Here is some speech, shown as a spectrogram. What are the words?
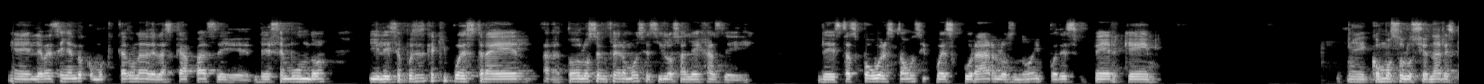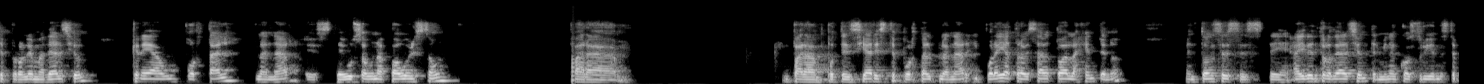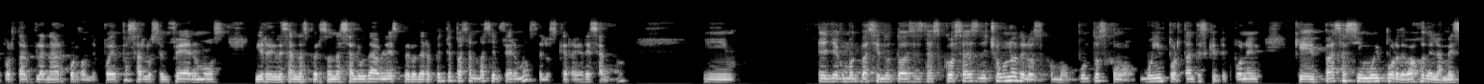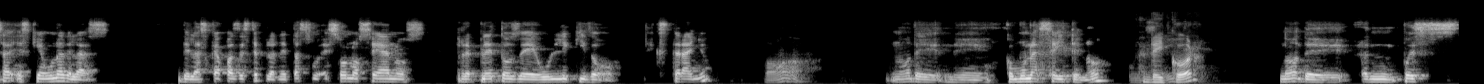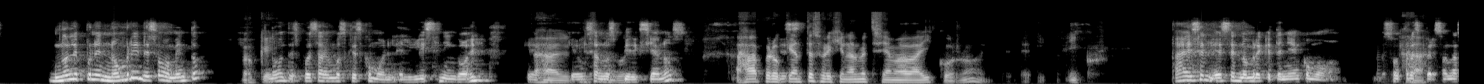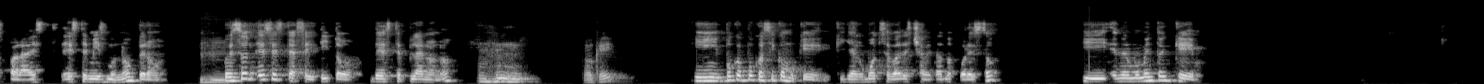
Eh, le va enseñando como que cada una de las capas de, de, ese mundo y le dice, pues es que aquí puedes traer a todos los enfermos y así los alejas de, de estas Power Stones y puedes curarlos, ¿no? Y puedes ver que, eh, cómo solucionar este problema de Alcyon crea un portal planar, este, usa una Power Stone para, para potenciar este portal planar y por ahí atravesar a toda la gente, ¿no? Entonces, este, ahí dentro de Alcyon terminan construyendo este portal planar por donde puede pasar los enfermos y regresan las personas saludables, pero de repente pasan más enfermos de los que regresan, ¿no? Y ella como va haciendo todas estas cosas. De hecho, uno de los como puntos como muy importantes que te ponen que pasa así muy por debajo de la mesa es que una de las de las capas de este planeta son océanos repletos de un líquido extraño. Oh. ¿No? De, como un aceite, ¿no? ¿De icor? ¿No? De, pues, no le ponen nombre en ese momento. ¿no? Después sabemos que es como el, glistening oil que, usan los pirexianos. Ajá, pero que antes originalmente se llamaba icor, ¿no? Icor. Ah, es el, es el nombre que tenían como las otras personas para este, este mismo, ¿no? Pero pues es este aceitito de este plano, ¿no? ok. Y poco a poco así como que, que Yagomot se va deschavetando por esto. Y en el momento en que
